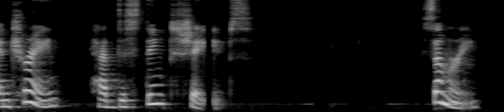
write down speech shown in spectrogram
and train have distinct shapes. Summary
